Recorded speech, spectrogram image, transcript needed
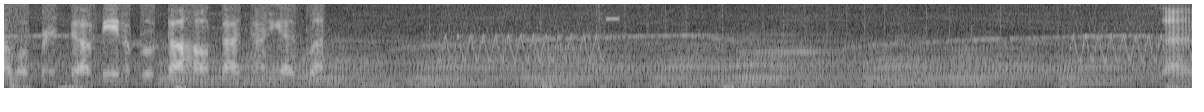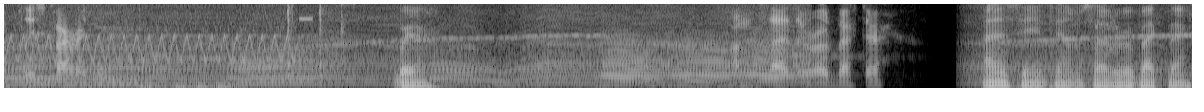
Bravo 3 I'm being a blue Tahoe, passing on you guys left. Is that a police car right there? Where? On the side of the road back there? I didn't see anything on the side of the road back there.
